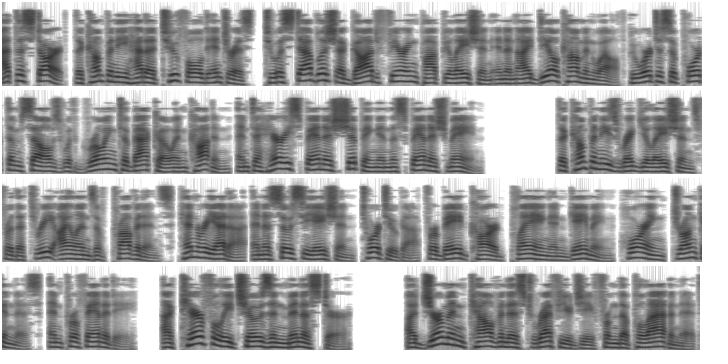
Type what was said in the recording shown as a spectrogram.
At the start, the company had a twofold interest, to establish a God-fearing population in an ideal commonwealth who were to support themselves with growing tobacco and cotton, and to harry Spanish shipping in the Spanish Main. The company's regulations for the three islands of Providence, Henrietta, and Association Tortuga forbade card playing and gaming, whoring, drunkenness, and profanity. A carefully chosen minister, a German Calvinist refugee from the Palatinate,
